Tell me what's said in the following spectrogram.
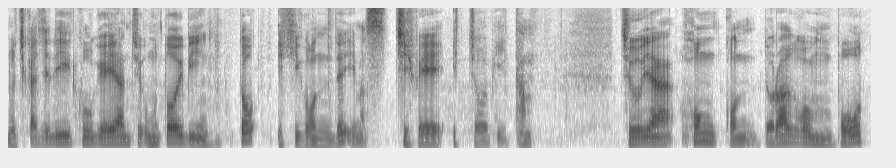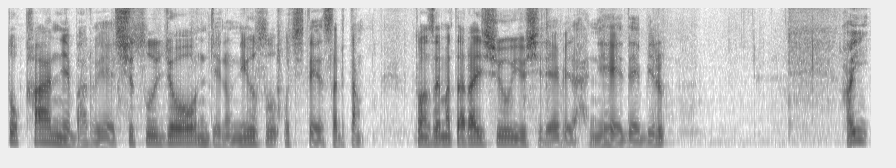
のちかじり空芸やんちうむといびんと意気込んでいます。地フェ一丁ビータン昼夜香港ドラゴンボートカーニバルへ出場でのニュース落ちてさびたん。とんせまた来週ゆしれべら二平でビル。はい、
